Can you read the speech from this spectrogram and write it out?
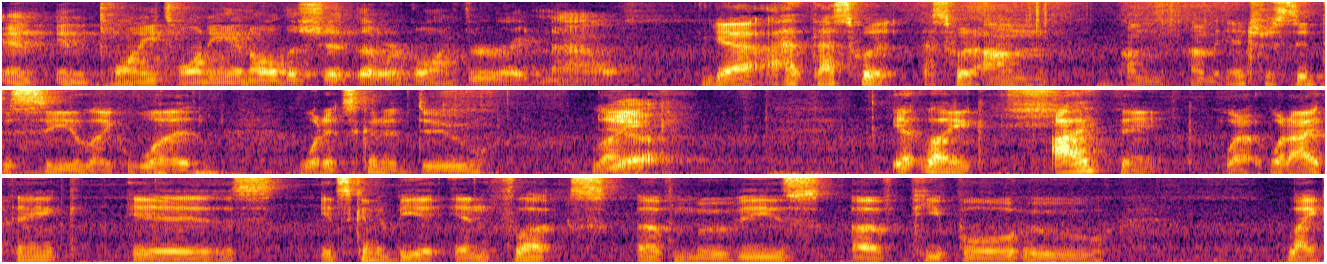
in in 2020 and all the shit that we're going through right now. Yeah, I, that's what that's what I'm I'm I'm interested to see like what what it's gonna do. Like, yeah. it like I think what what I think is it's gonna be an influx of movies of people who like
